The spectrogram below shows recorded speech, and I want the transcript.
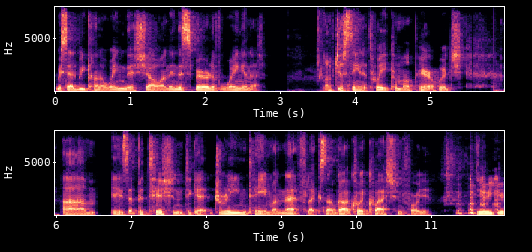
we said we kind of wing this show, and in the spirit of winging it, I've just seen a tweet come up here, which um, is a petition to get Dream Team on Netflix. And I've got a quick question for you. Do you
